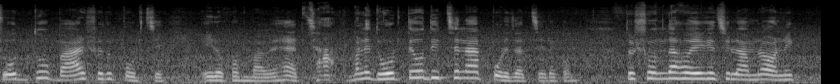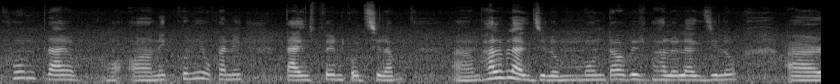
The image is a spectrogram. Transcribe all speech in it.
চোদ্দ বার শুধু পড়ছে এরকমভাবে। হ্যাঁ ছা মানে ধরতেও দিচ্ছে না আর পড়ে যাচ্ছে এরকম। তো সন্ধ্যা হয়ে গেছিল, আমরা অনেকক্ষণ প্রায় অনেকক্ষণই ওখানে টাইম স্পেন্ড করছিলাম। ভালো লাগছিল, মনটাও বেশ ভালো লাগছিল। আর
